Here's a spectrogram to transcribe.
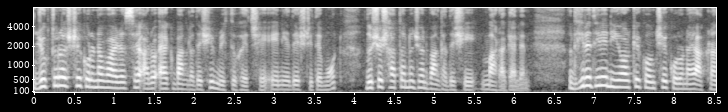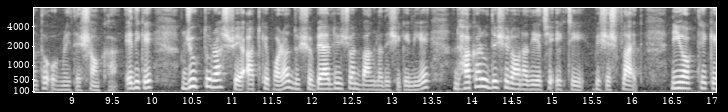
যুক্তরাষ্ট্রে করোনা ভাইরাসে আরও এক বাংলাদেশির মৃত্যু হয়েছে। এ নিয়ে দেশটিতে মোট দুশো সাতান্ন জন বাংলাদেশি মারা গেলেন। ধীরে ধীরে নিউ ইয়র্কে কমছে করোনায় আক্রান্ত ও মৃতের সংখ্যা। এদিকে যুক্তরাষ্ট্রে আটকে পড়া দুশো বিয়াল্লিশ জন বাংলাদেশিকে নিয়ে ঢাকার উদ্দেশ্যে রওনা দিয়েছে একটি বিশেষ ফ্লাইট। নিউ ইয়র্ক থেকে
